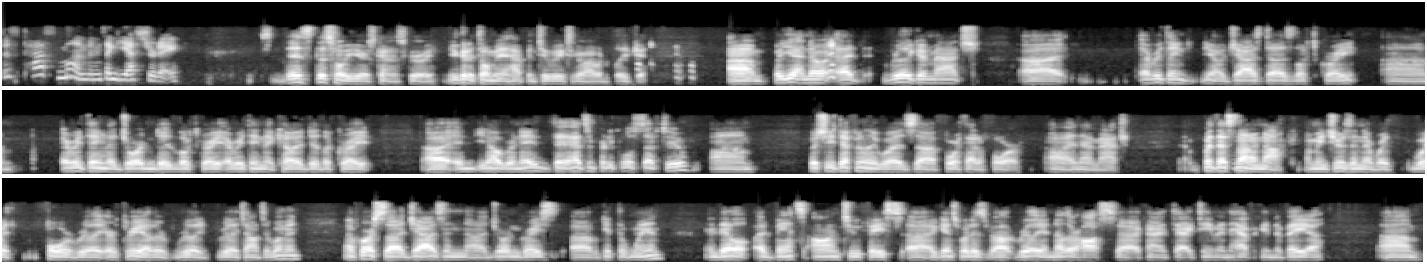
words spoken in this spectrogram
this past month, and it's like yesterday. This this whole year is kind of screwy. You could have told me it happened two weeks ago. I would have believed you. Um, but yeah, no, a really good match. Uh, everything you know, Jazz does looked great. Um, everything that Jordynne did looked great. Everything that Kelly did looked great. Uh, and you know, Renee they had some pretty cool stuff too. Um, but she definitely was uh, fourth out of four uh, in that match. But that's not a knock. I mean, she was in there with with four really or three other really really talented women. And of course, uh, Jazz and uh, Jordynne Grace uh, get the win and they'll advance on to face uh, against what is uh, really another hoss uh, kind of tag team in Havoc and Nevaeh. Um,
